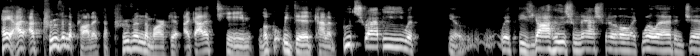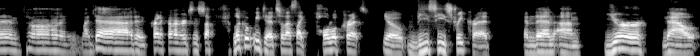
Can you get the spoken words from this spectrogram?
hey I, i've proven the product i've proven the market i got a team look what we did kind of bootstrappy with you know, with these yahoos from Nashville, like Willett and Jim, Tom, and my dad, and credit cards and stuff. Look what we did. So that's like total credit, you know, VC street cred. And then um, you're now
